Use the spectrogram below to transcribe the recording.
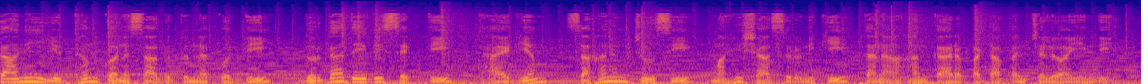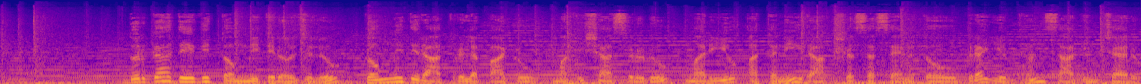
కానీ యుద్ధం కొనసాగుతున్న కొద్దీ దుర్గాదేవి శక్తి ధైర్యం సహనం చూసి మహిషాసురునికి తన అహంకార పటాపంచలు అయింది. దుర్గాదేవి తొమ్మిది రోజులు తొమ్మిది రాత్రుల పాటు మహిషాసురుడు మరియు అతని రాక్షస సేనతో ఉగ్ర యుద్ధం సాగించారు.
